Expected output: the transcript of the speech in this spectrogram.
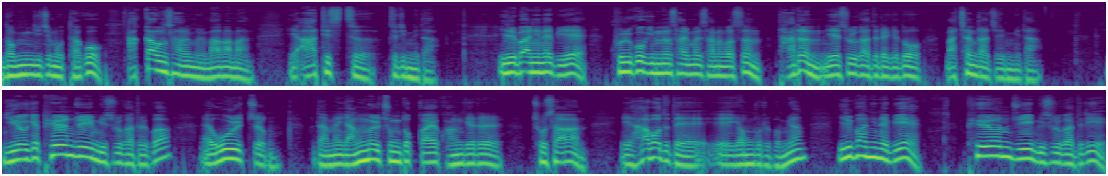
넘기지 못하고 아까운 삶을 마감한 아티스트들입니다. 일반인에 비해 굴곡 있는 삶을 사는 것은 다른 예술가들에게도 마찬가지입니다. 뉴욕의 표현주의 미술가들과 우울증, 그다음에 약물 중독과의 관계를 조사한 이 하버드대의 연구를 보면 일반인에 비해 표현주의 미술가들이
